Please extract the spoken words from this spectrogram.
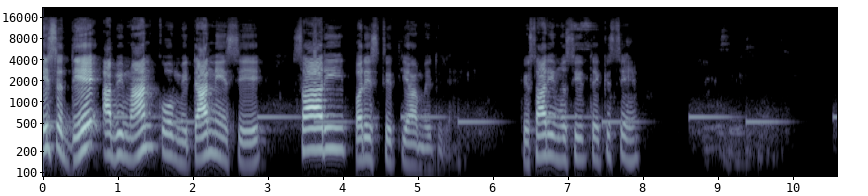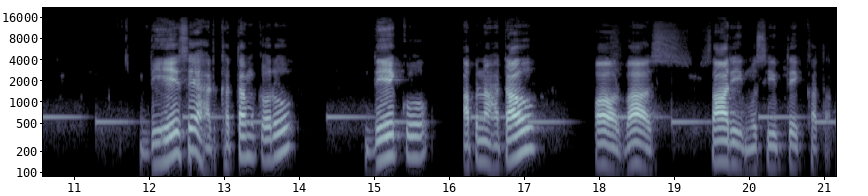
इस देह अभिमान को मिटाने से सारी परिस्थितियाँ मिट जाएँगी। कि सारी मुसीबतें किससे हैं? देह से हट खत्म करो। देह को अपना हटाओ और बस सारी मुसीबतें खत्म।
